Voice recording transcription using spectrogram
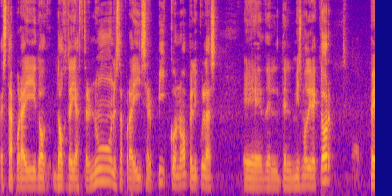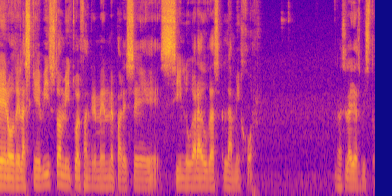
está por ahí Dog, Day Afternoon, está por ahí Serpico, ¿no? Películas del, del mismo director. Pero de las que he visto, a mí 12 Angry Men me parece, sin lugar a dudas, la mejor. No sé si la hayas visto.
